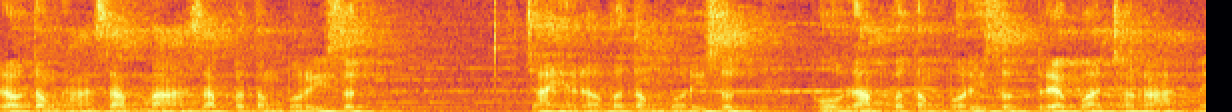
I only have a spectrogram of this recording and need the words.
เราต้องหาทรัพย์มาทรัพย์ก็ต้องบริสุทธิ์ ใจเราก็ต้องบริสุทธิ์ ผู้รับก็ต้องบริสุทธิ์เรียกว่าฉลาดใน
